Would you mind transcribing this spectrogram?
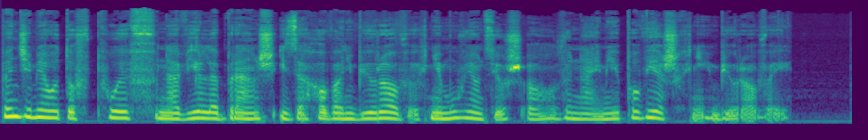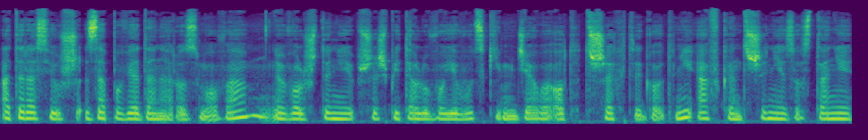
będzie miało to wpływ na wiele branż i zachowań biurowych, nie mówiąc już o wynajmie powierzchni biurowej. A teraz już zapowiadana rozmowa. W Olsztynie przy Szpitalu Wojewódzkim działa od trzech tygodni, a w Kętrzynie zostanie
